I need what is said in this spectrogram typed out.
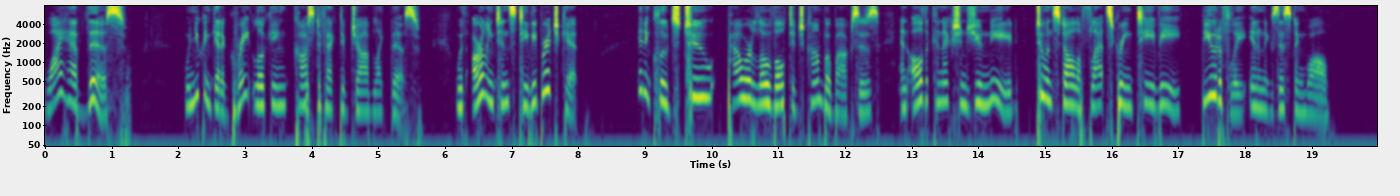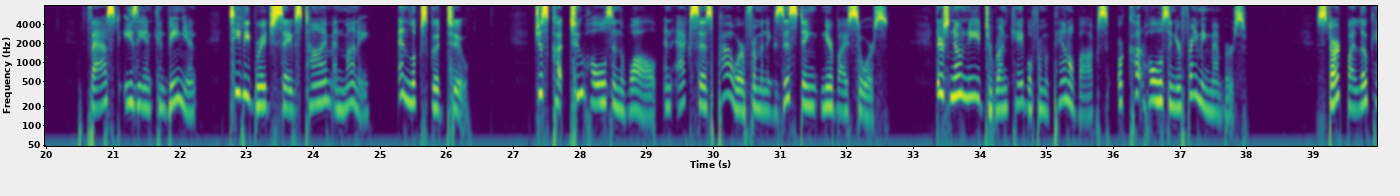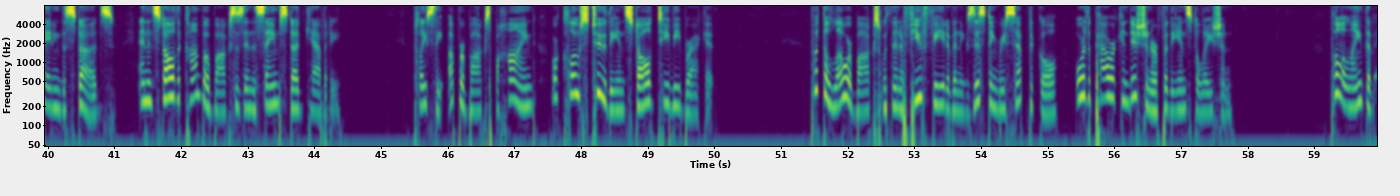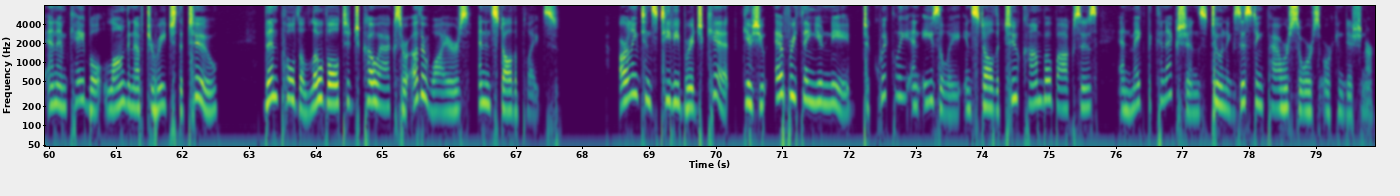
Why have this when you can get a great looking, cost effective job like this with Arlington's TV Bridge Kit? It includes two power low voltage combo boxes and all the connections you need to install a flat screen TV beautifully in an existing wall. Fast, easy, and convenient, TV Bridge saves time and money and looks good too. Just cut two holes in the wall and access power from an existing nearby source. There's no need to run cable from a panel box or cut holes in your framing members. Start by locating the studs and install the combo boxes in the same stud cavity. Place the upper box behind or close to the installed TV bracket. Put the lower box within a few feet of an existing receptacle or the power conditioner for the installation. Pull a length of NM cable long enough to reach the two, then pull the low voltage coax or other wires and install the plates. Arlington's TV Bridge kit gives you everything you need to quickly and easily install the two combo boxes and make the connections to an existing power source or conditioner.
